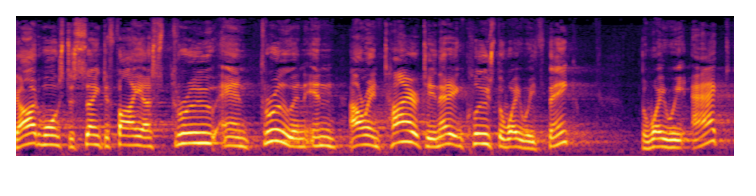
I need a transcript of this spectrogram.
God wants to sanctify us through and through and in our entirety, and that includes the way we think, the way we act,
